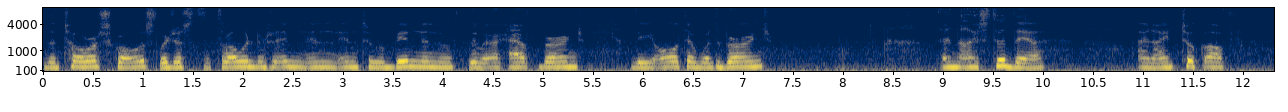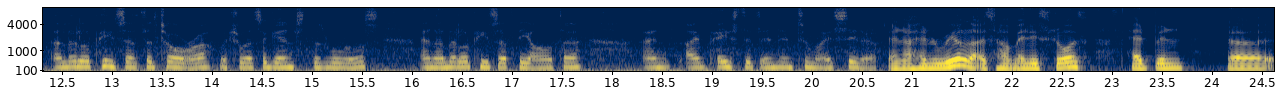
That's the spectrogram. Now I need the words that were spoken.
The Torah scrolls were just thrown in, in, into a bin and they were half burned. The altar was burned. And I stood there and I took off a little piece of the Torah, which was against the rules, and a little piece of the altar, and I pasted it into my siddur. And I hadn't realized how many stores had been uh,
